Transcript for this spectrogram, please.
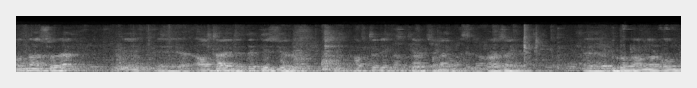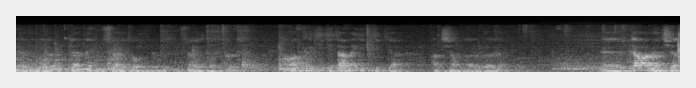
Ondan sonra bir, e, 6 aydır da geziyoruz. Haftada iki kere falan gidiyoruz. Bazen e, programlar olmayabiliyor. Dernek müsait olmuyor, biz müsait olmuyoruz. Ama 42 tane gittik yani akşamları böyle. Ee, devam edeceğiz.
